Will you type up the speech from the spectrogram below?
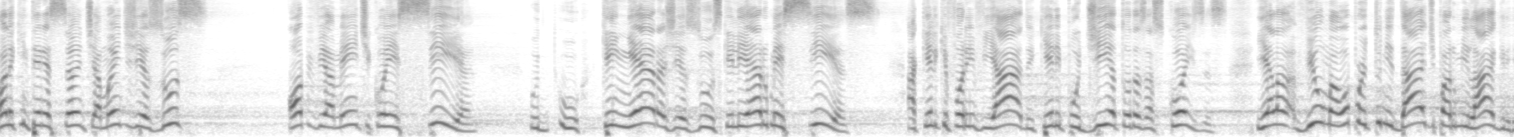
Olha que interessante, a mãe de Jesus, obviamente, conhecia o, o, quem era Jesus, que ele era o Messias, aquele que foi enviado e que ele podia todas as coisas. E ela viu uma oportunidade para o milagre,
